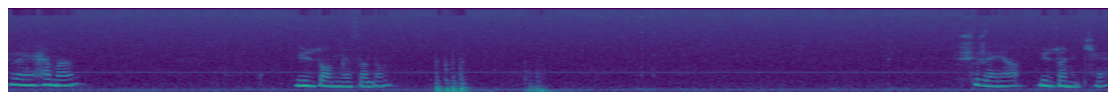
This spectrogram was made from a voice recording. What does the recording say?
Şuraya hemen 110 yazalım. Şuraya 112.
